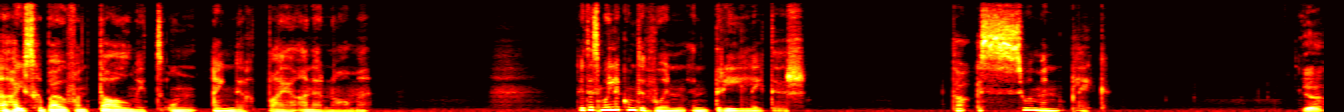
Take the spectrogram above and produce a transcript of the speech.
'n huis gebou van taal met oneindig baie ander name. Dit is moeilik om te woon in 3 letters. Daar is so min plek. Ja.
